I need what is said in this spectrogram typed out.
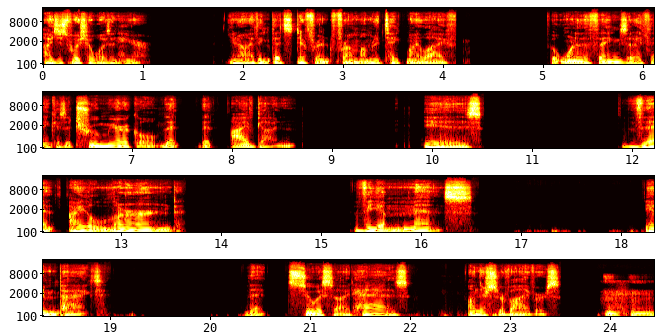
I just wish I wasn't here. You know, I think that's different from I'm going to take my life. But one of the things that I think is a true miracle that that I've gotten is that I learned the immense impact that suicide has on their survivors. Mm-hmm.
